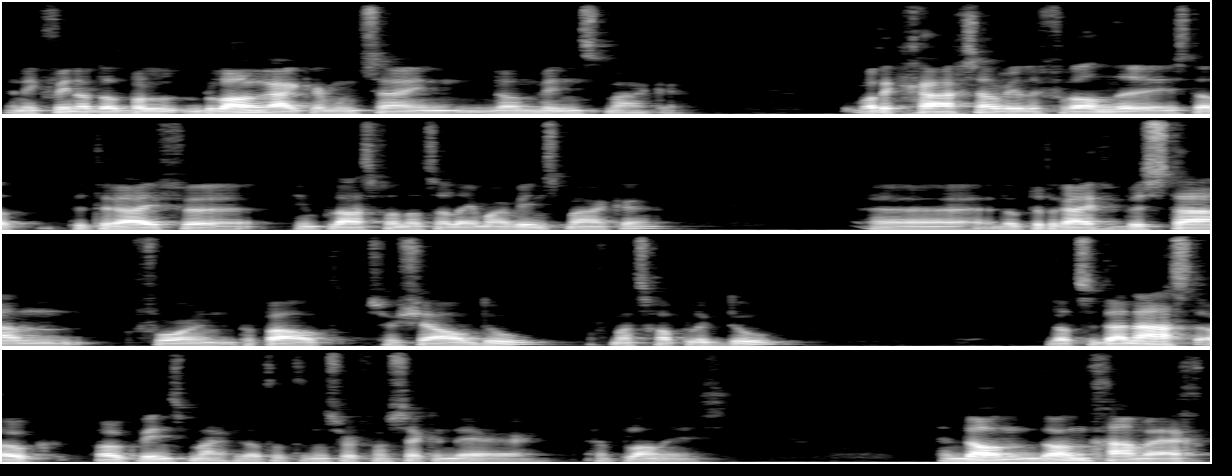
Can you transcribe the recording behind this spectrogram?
En ik vind dat dat bel- belangrijker moet zijn dan winst maken wat ik graag zou willen veranderen is dat bedrijven, in plaats van dat ze alleen maar winst maken, eh, dat bedrijven bestaan voor een bepaald sociaal doel of maatschappelijk doel, dat ze daarnaast ook, ook winst maken. Dat dat een soort van secundair eh, plan is. En dan, dan gaan we echt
